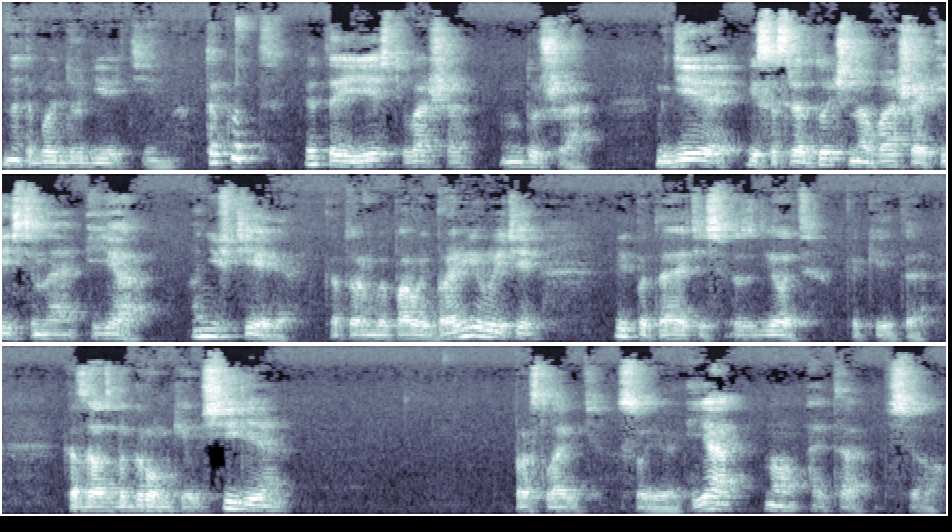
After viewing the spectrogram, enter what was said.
Но это будут другие темы. Так вот, это и есть ваша душа, где и сосредоточено ваше истинное «я», а не в теле, которым вы порой бравируете и пытаетесь сделать какие-то, казалось бы, громкие усилия, прославить свое «я», но это все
